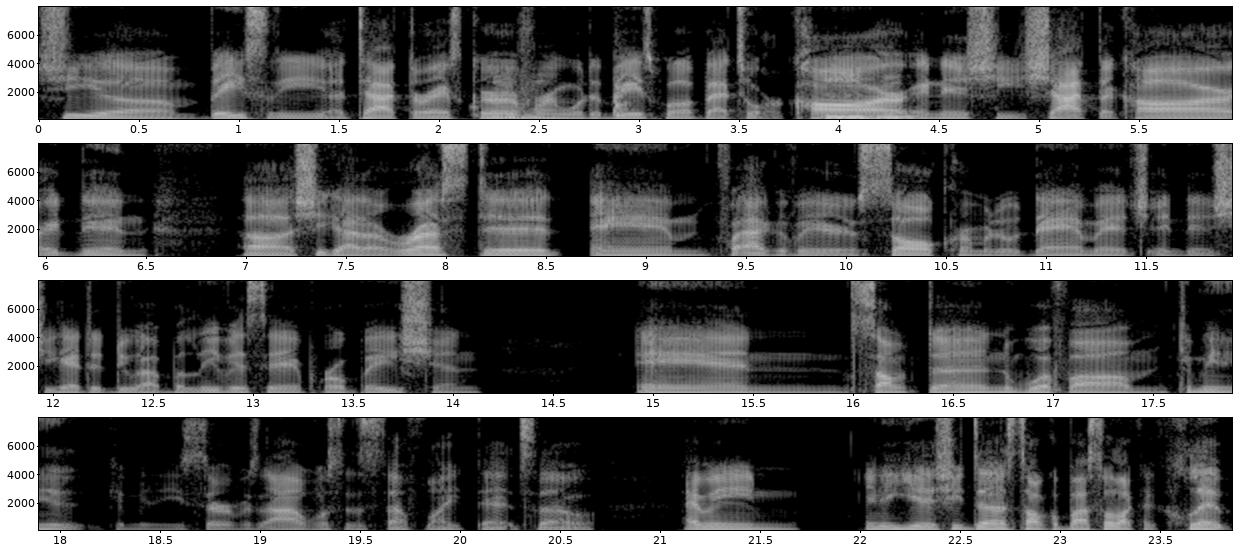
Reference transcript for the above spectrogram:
She um basically attacked her ex girlfriend with a baseball bat to her car, Mhm. and then she shot the car, and then uh she got arrested and for aggravated assault, criminal damage, and then she had to do, I believe it said probation and something with um community community service hours and stuff like that. So, I mean, and yeah, she does talk about so like a clip.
